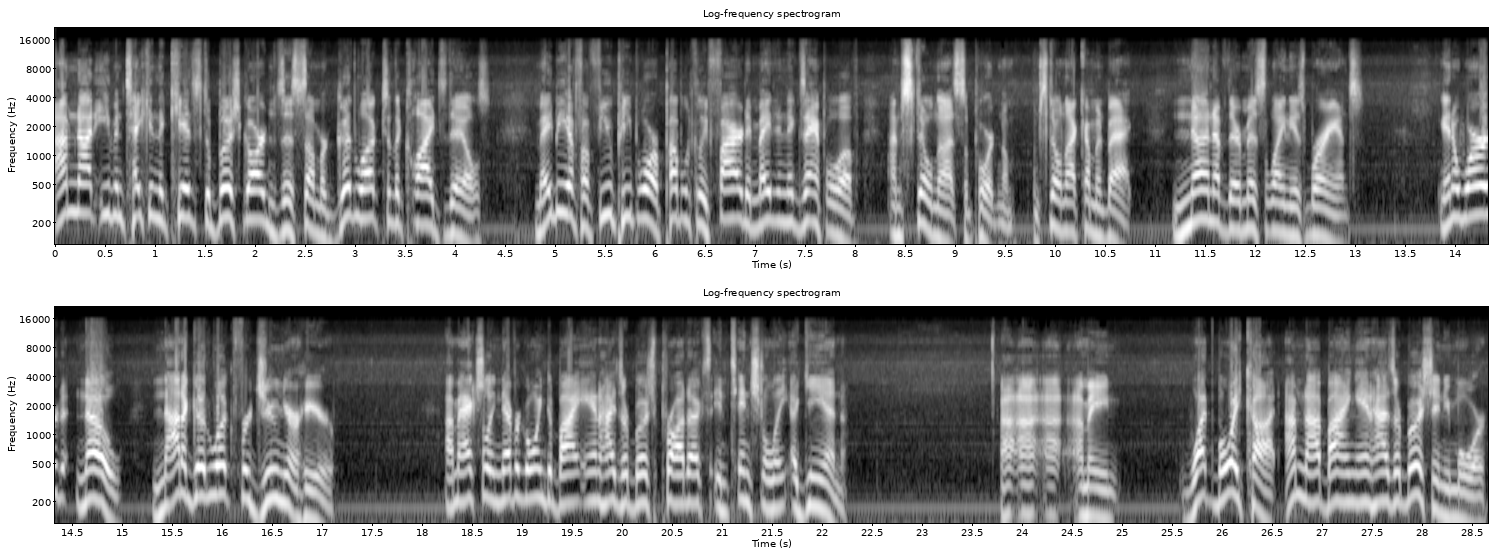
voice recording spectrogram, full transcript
I'm not even taking the kids to Busch Gardens this summer. Good luck to the Clydesdales. Maybe if a few people are publicly fired and made an example of, I'm still not supporting them. I'm still not coming back. None of their miscellaneous brands. In a word, no, not a good look for Junior here. I'm actually never going to buy Anheuser-Busch products intentionally again. I, I, I mean, what boycott? I'm not buying Anheuser-Busch anymore.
